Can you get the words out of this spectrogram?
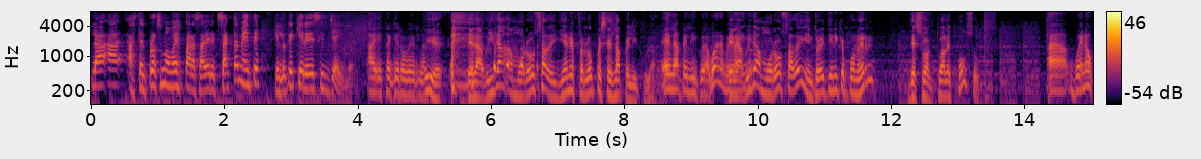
la- a- hasta el próximo mes para saber exactamente qué es lo que quiere decir J-Lo. Ahí está, quiero verla. Oye, de la vida amorosa de Jennifer López es la película. Es la película. Bueno, me De la vida amorosa de ella, entonces tiene que poner de su actual esposo. Ah, bueno,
